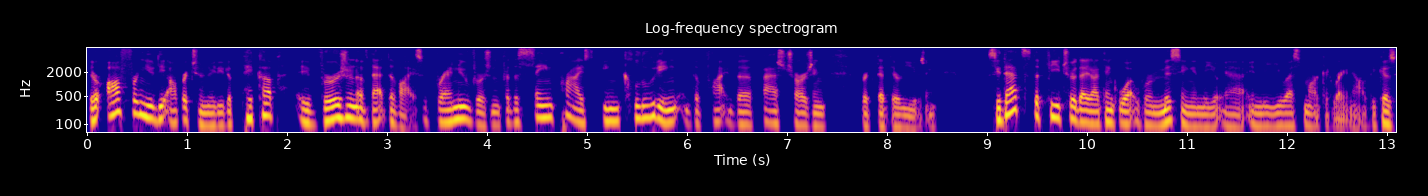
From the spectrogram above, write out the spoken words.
They're offering you the opportunity to pick up a version of that device, a brand new version for the same price, including the fi- the fast charging brick that they're using. See, that's the feature that I think what we're missing in the uh, in the U.S. market right now because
